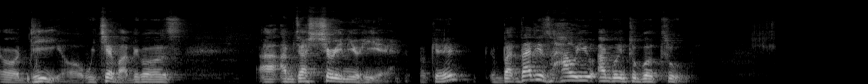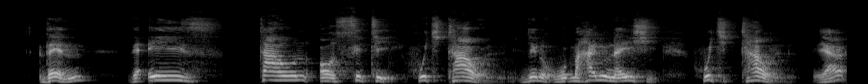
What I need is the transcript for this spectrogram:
or D or whichever because uh, I'm just showing you here. Okay. But that is how you are going to go through. Then there is town or city. Which town? You know, mahali unaishi. Which town? Yeah,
